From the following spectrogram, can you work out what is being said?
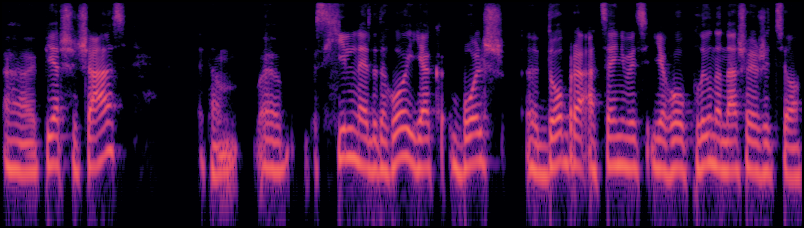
э, першы час там э, схільныя да таго як больш добра ацэньваць яго ўплыў на нашае жыццё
